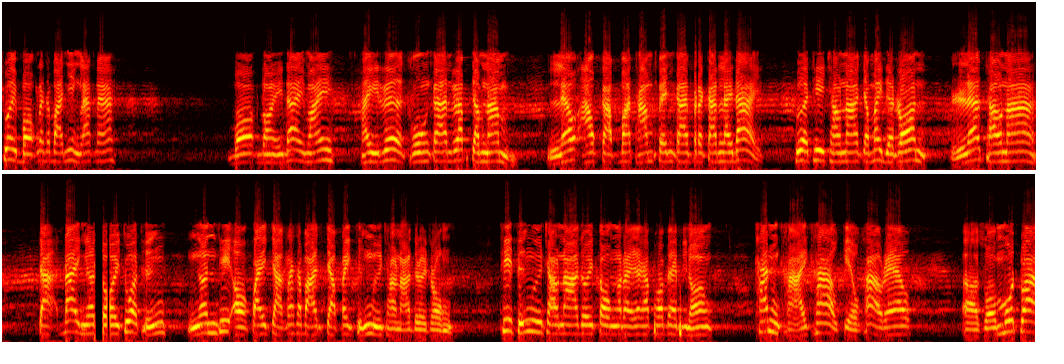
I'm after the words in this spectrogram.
ช่วยบอกรัฐบาลยิ่งรักนะ บอกหน่อยได้ไหม ให้เลิกโครงการรับจำนำแล้วเอากลับมาทำเป็นการประกันรายได้ เพื่อที่ชาวนาจะไม่เดือดร้อน แล้วชาวนาจะได้เงินโดยทั่วถึงเงินที่ออกไปจากรัฐบาลจะไปถึงมือชาวนาโดยตรง ที่ถึงมือชาวนาโดยตรงอะไรนะครับพ่อแม่พี่น้อง ท่านขายข้าวเกี่ยวข้าวแล้วสมมุติว่า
